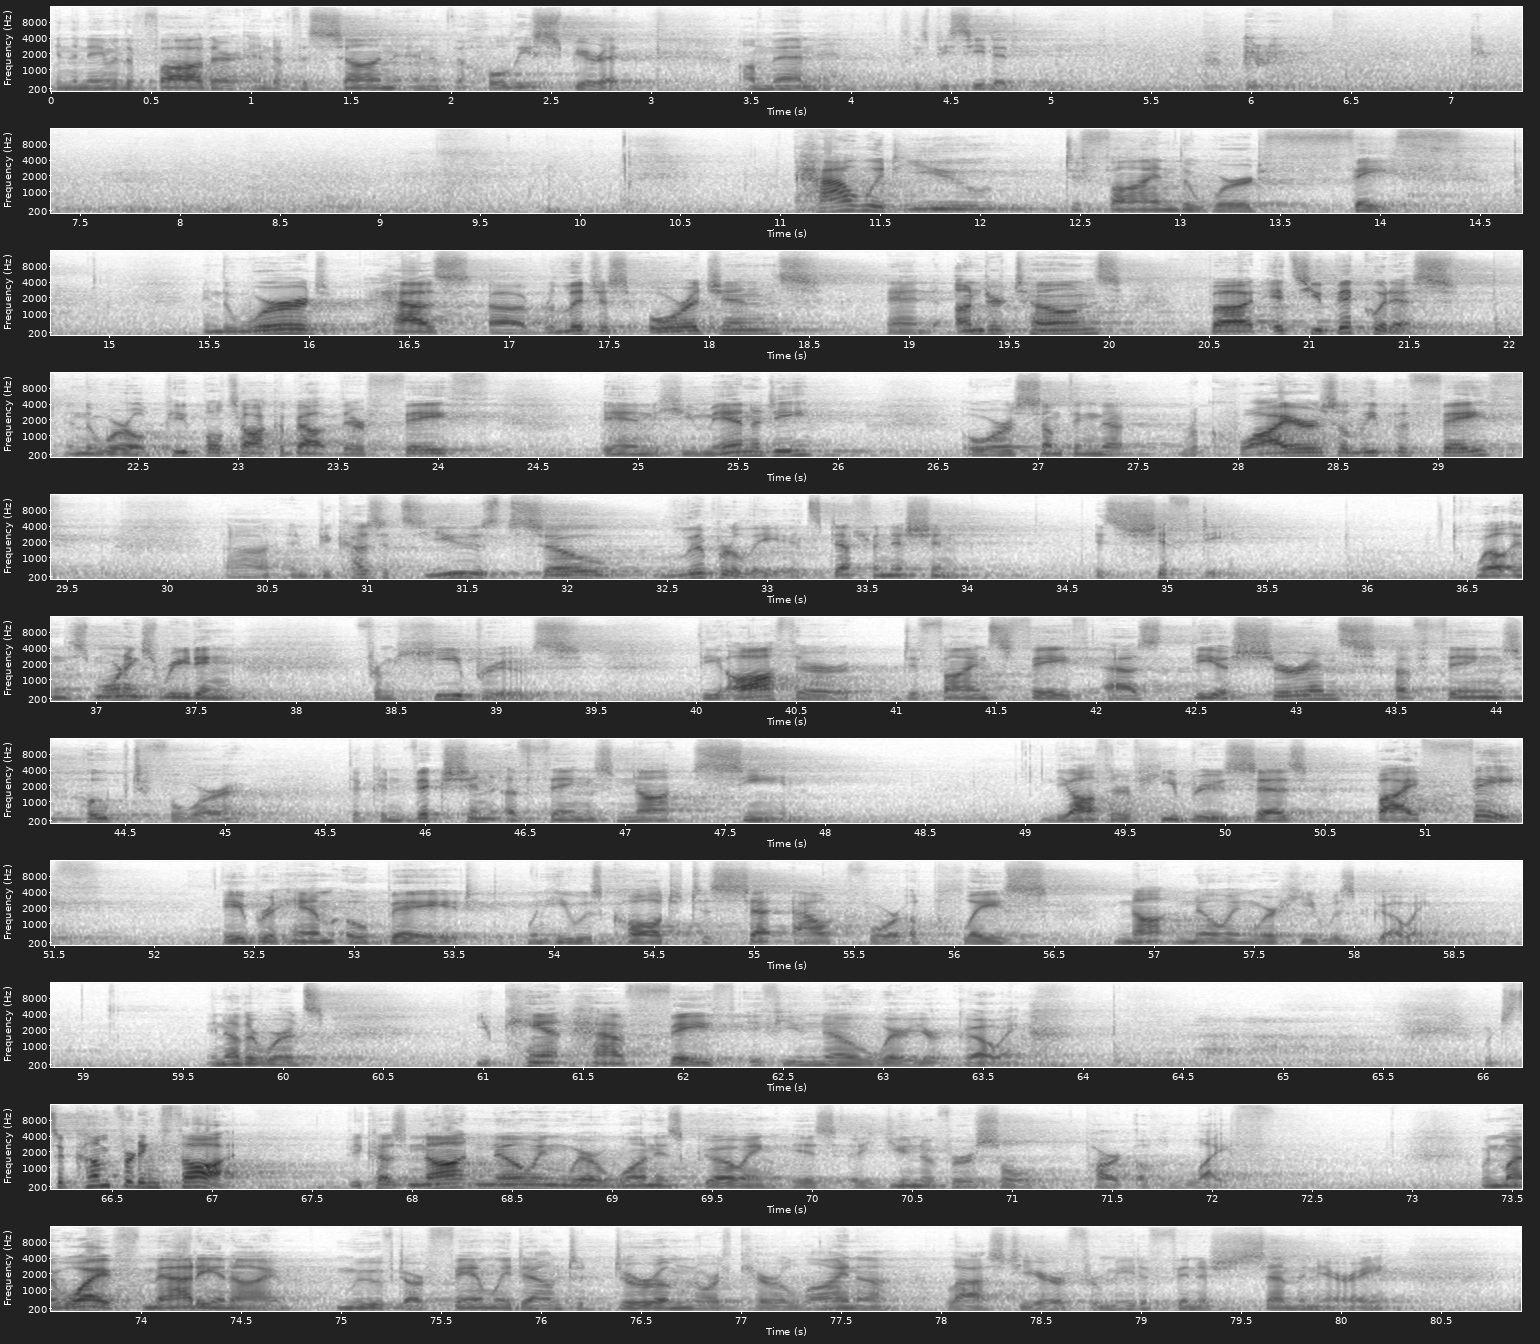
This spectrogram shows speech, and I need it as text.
In the name of the Father, and of the Son, and of the Holy Spirit. Amen. Please be seated. How would you define the word faith? I mean, the word has uh, religious origins and undertones, but it's ubiquitous in the world. People talk about their faith in humanity or something that requires a leap of faith. Uh, and because it's used so liberally, its definition is shifty. Well, in this morning's reading from Hebrews, the author defines faith as the assurance of things hoped for, the conviction of things not seen. The author of Hebrews says, By faith, Abraham obeyed when he was called to set out for a place, not knowing where he was going. In other words, you can't have faith if you know where you're going. Which is a comforting thought, because not knowing where one is going is a universal part of life. When my wife, Maddie, and I moved our family down to Durham, North Carolina last year for me to finish seminary,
